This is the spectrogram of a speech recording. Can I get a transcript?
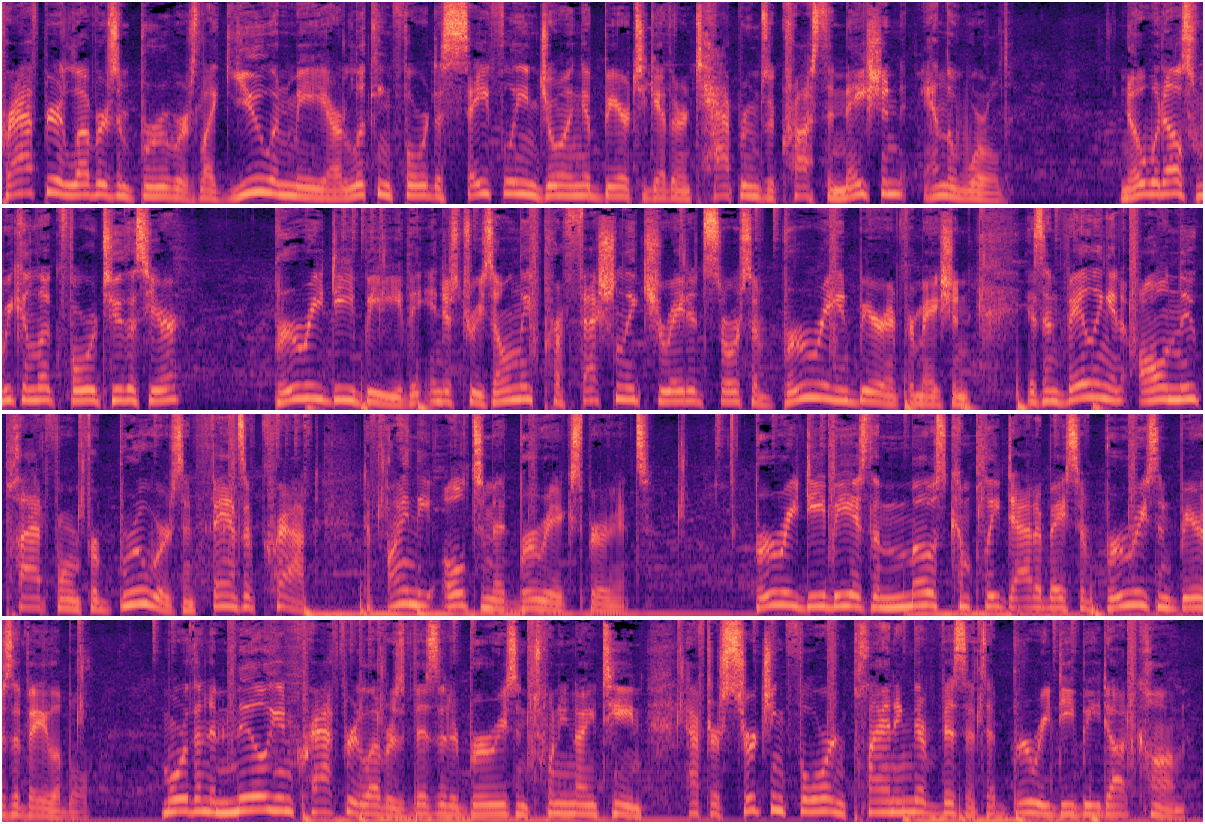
Craft beer lovers and brewers like you and me are looking forward to safely enjoying a beer together in tap rooms across the nation and the world. Know what else we can look forward to this year? Brewery DB, the industry's only professionally curated source of brewery and beer information, is unveiling an all new platform for brewers and fans of craft to find the ultimate brewery experience. Brewery DB is the most complete database of breweries and beers available. More than a million craft beer lovers visited breweries in 2019 after searching for and planning their visits at brewerydb.com.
